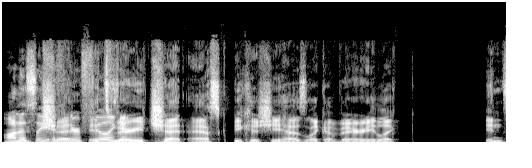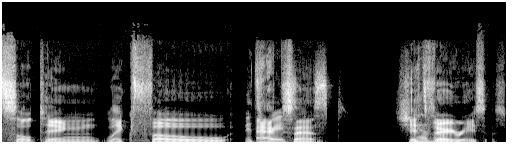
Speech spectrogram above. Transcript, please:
Honestly, Chet- if you're feeling it's it- very Chet esque because she has like a very like insulting like faux it's accent. racist. She it's has a- very racist.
